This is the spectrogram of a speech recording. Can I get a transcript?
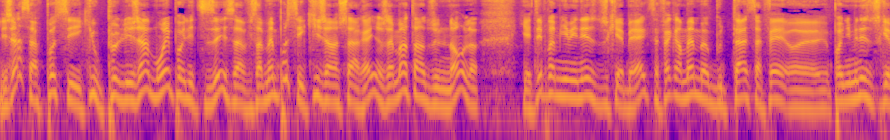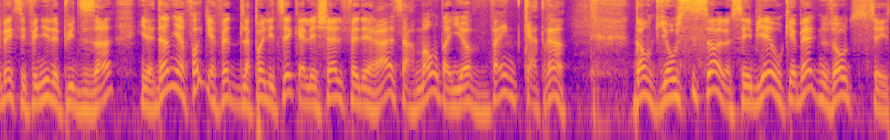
les gens savent pas c'est qui, ou peu, les gens moins politisés savent, savent même pas c'est qui Jean Charest, ils n'ont jamais entendu le nom. Là. Il a été premier ministre du Québec, ça fait quand même un bout de temps, ça fait, euh, premier ministre du Québec, c'est fini depuis 10 ans, et la dernière fois qu'il a fait de la politique à l'échelle fédérale, ça remonte à il y a 24 ans. Donc, il y a aussi ça, c'est bien au Québec, nous autres, c'est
